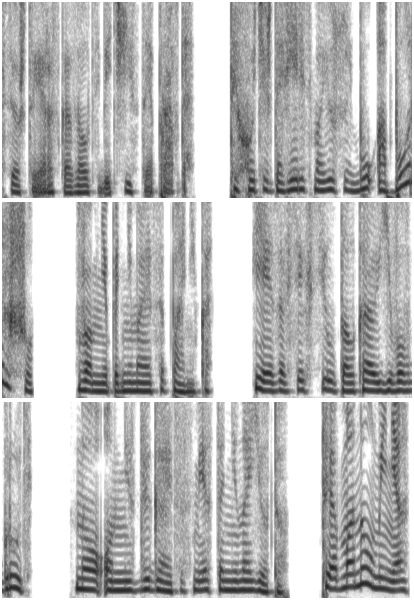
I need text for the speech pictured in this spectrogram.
Все, что я рассказал тебе, чистая правда. Ты хочешь доверить мою судьбу Аборышу? Во мне поднимается паника. Я изо всех сил толкаю его в грудь, но он не сдвигается с места ни на йоту. «Ты обманул меня!»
